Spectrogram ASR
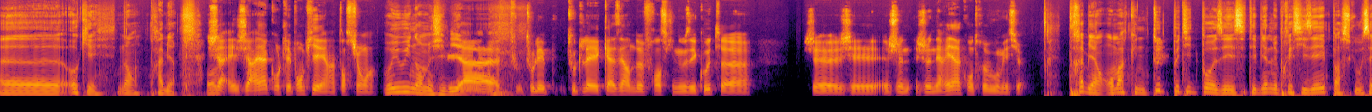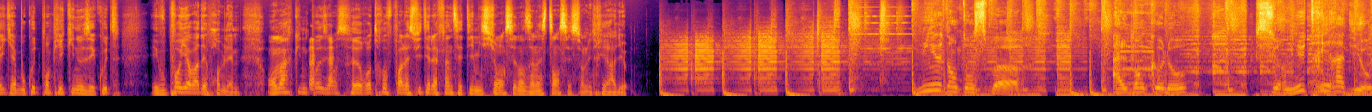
Euh, ok, non, très bien. J'ai rien contre les pompiers, hein, attention. Hein. Oui, oui, non, mais j'ai bien. Il y a tous les, toutes les casernes de France qui nous écoutent. Euh, je, je, je n'ai rien contre vous, messieurs. Très bien, on marque une toute petite pause et c'était bien de le préciser parce que vous savez qu'il y a beaucoup de pompiers qui nous écoutent et vous pourriez avoir des problèmes. On marque une pause et on se retrouve pour la suite et la fin de cette émission. C'est dans un instant, c'est sur Nutri Radio. Mieux dans ton sport. Alban Colo sur Nutri Radio.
